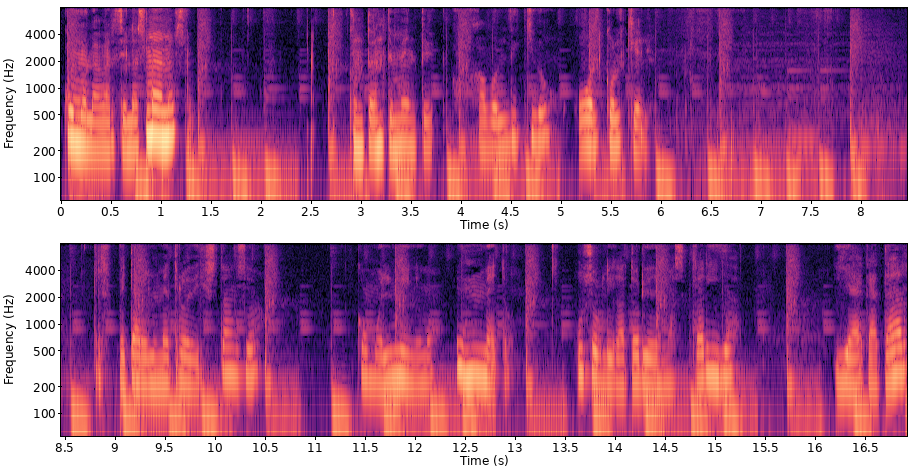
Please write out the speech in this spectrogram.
como lavarse las manos constantemente con jabón líquido o alcohol gel, respetar el metro de distancia como el mínimo un metro uso obligatorio de mascarilla y acatar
